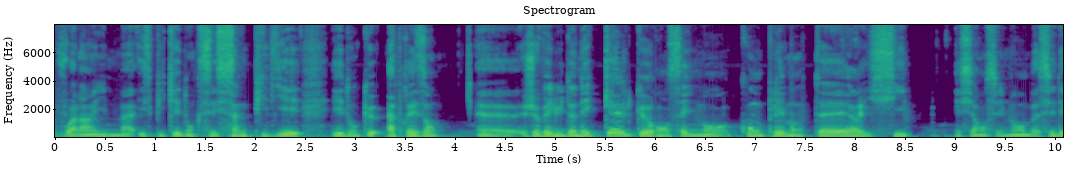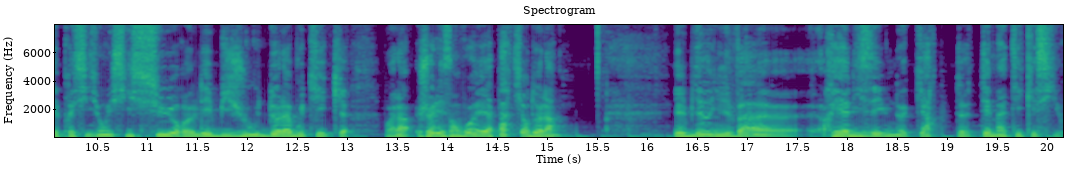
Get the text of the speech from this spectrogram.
voilà, il m'a expliqué donc ces cinq piliers. Et donc à présent, je vais lui donner quelques renseignements complémentaires ici. Et ces renseignements, bah, c'est des précisions ici sur les bijoux de la boutique. Voilà, je les envoie et à partir de là, eh bien, il va euh, réaliser une carte thématique SEO.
